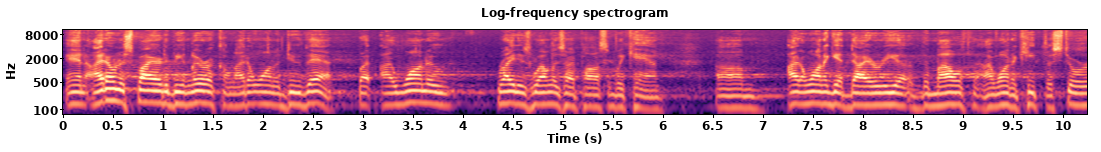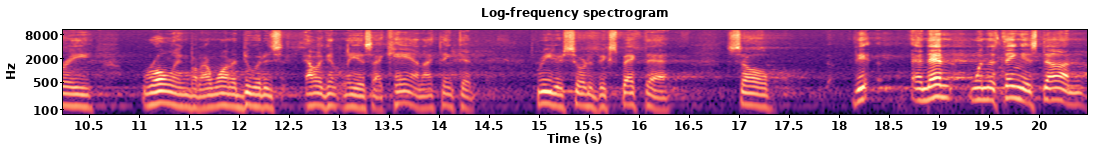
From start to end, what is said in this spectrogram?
And I don't aspire to be lyrical. I don't want to do that. But I want to write as well as I possibly can. Um, I don't want to get diarrhea of the mouth. I want to keep the story rolling, but I want to do it as elegantly as I can. I think that readers sort of expect that. So the, and then when the thing is done,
